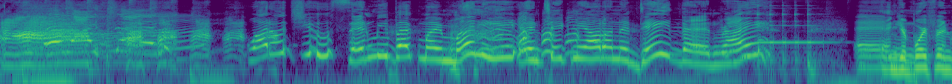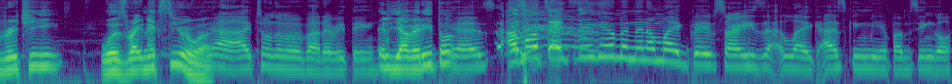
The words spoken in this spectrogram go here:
And I said, Why don't you send me back my money and take me out on a date then, right? And your boyfriend Richie was right next to you, or what? Yeah, I told him about everything. El llaverito. Yes. I'm all texting him, and then I'm like, babe, sorry. He's uh, like asking me if I'm single.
